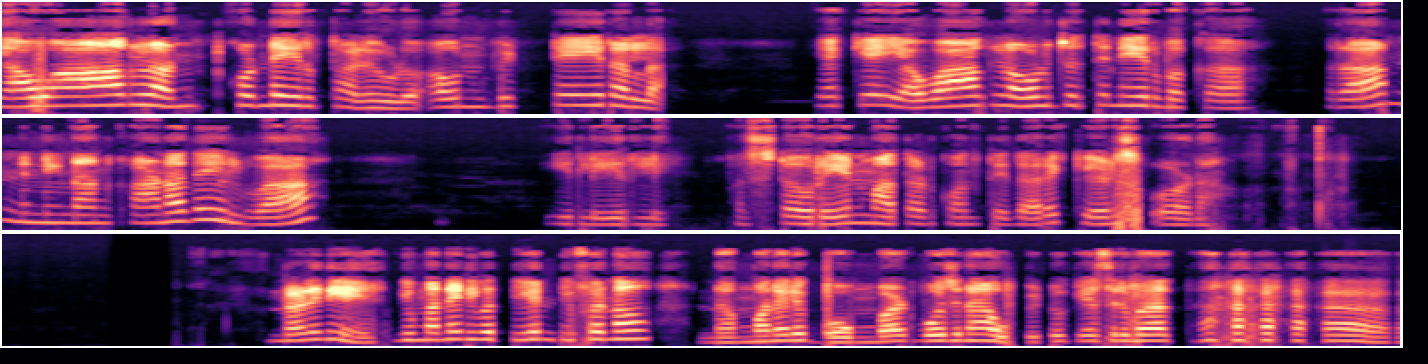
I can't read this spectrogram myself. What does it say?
ಯಾವಾಗಲೂ ಅಂಟ್ಕೊಂಡೇ ಇರ್ತಾಳೆ ಅವಳು. ಅವನು ಬಿಟ್ಟೇ ಇರಲ್ಲ. ಯಾಕೆ? ಯಾವಾಗಲೂ ಅವಳ ಜೊತೆನೇ ಇರ್ಬೇಕಾ. ರಾಮ್, ನಿನಗೆ ನಾನು ಕಾಣೋದೇ ಇಲ್ವಾ? ಇರಲಿ ಇರಲಿ. ಫಸ್ಟ್ ಅವ್ರು ಏನು ಮಾತಾಡ್ಕೊತಿದ್ದಾರೆ ಕೇಳಿಸ್ಕೋಣ ನಳಿನಿ ನಿಮ್ಮ ಮನೇಲಿ ಇವತ್ತು ಏನು ಟಿಫನು? ನಮ್ಮ ಮನೇಲಿ ಬೊಂಬಾಟ್ ಭೋಜನ, ಉಪ್ಪಿಟ್ಟು ಕೇಸರಿ ಬಾತ್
